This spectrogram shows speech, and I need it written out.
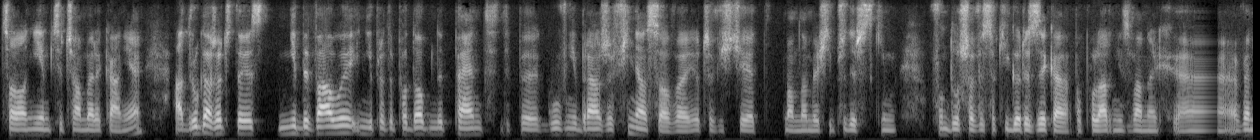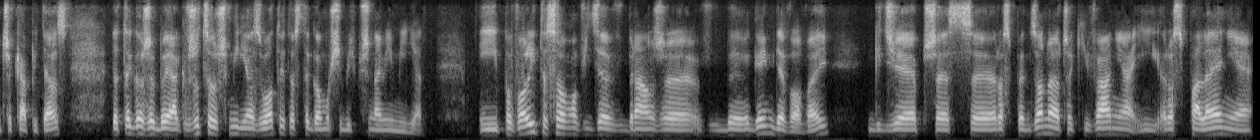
co Niemcy czy Amerykanie. A druga rzecz to jest niebywały i nieprawdopodobny pęd głównie branży finansowej. Oczywiście mam na myśli przede wszystkim fundusze wysokiego ryzyka, popularnie zwanych e, venture capitals, do tego, żeby jak wrzucę już milion złotych, to z tego musi być przynajmniej miliard. I powoli to samo widzę w branży game devowej, gdzie przez rozpędzone oczekiwania i rozpalenie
